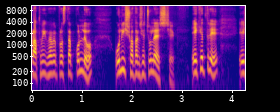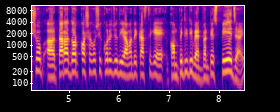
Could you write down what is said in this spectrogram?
প্রাথমিকভাবে প্রস্তাব করলেও উনিশ শতাংশে চলে এসছে। এক্ষেত্রে এইসব তারা দর কষাকষি করে যদি আমাদের কাছ থেকে কম্পিটিটিভ অ্যাডভান্টেজ পেয়ে যায়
